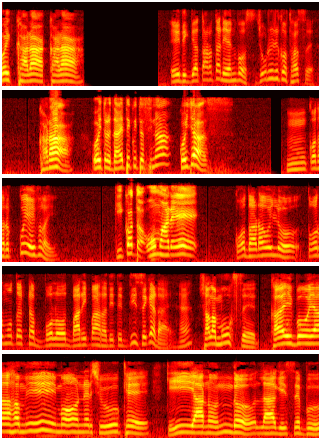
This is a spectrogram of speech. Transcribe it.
ওই খাড়া খাড়া। এই দিক দিয়ে তাড়াতাড়ি এন বস জরুরি কথা আছে। খাড়া? ওই তোর দায়িত্বে কইতাছি না কই যাস? হুম কথাটা কই এই ফেলাই? কি কথা? ও মারে! কথাটা হইল তোর মতো একটা বলদ বাড়ি পাহারা দিতে দিছে কেডায় হ্যাঁ? শালা মুখছে খাইবো আমি মনের সুখে কি আনন্দ লাগিছে বুক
